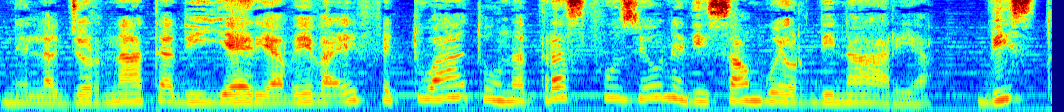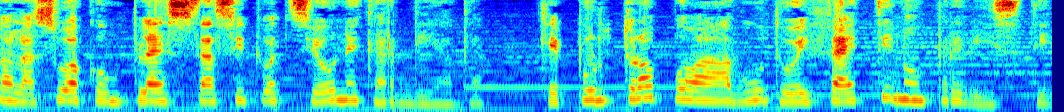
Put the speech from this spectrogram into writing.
Nella giornata di ieri aveva effettuato una trasfusione di sangue ordinaria, vista la sua complessa situazione cardiaca, che purtroppo ha avuto effetti non previsti,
